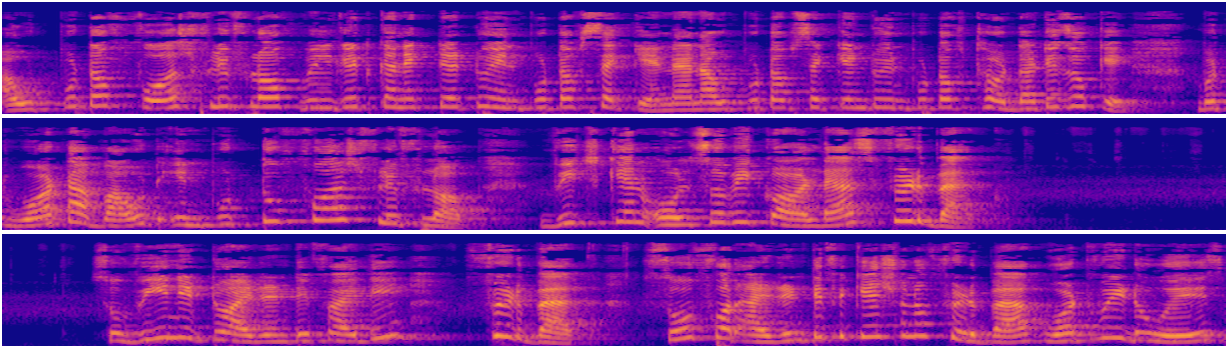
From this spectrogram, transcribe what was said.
output of first flip-flop will get connected to input of second and output of second to input of third. That is okay. But what about input to first flip-flop, which can also be called as feedback? So we need to identify the feedback. So for identification of feedback, what we do is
